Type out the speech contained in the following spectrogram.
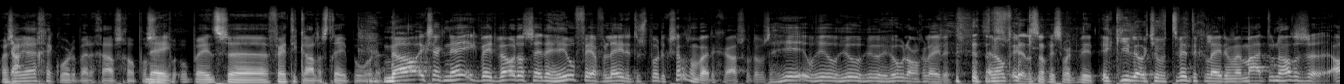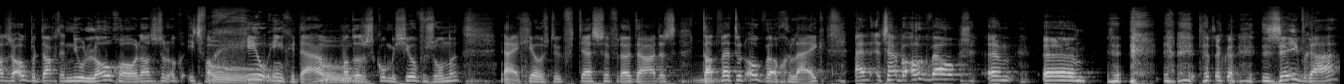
Maar zou jij gek worden bij de graafschap als Nee. op, opeens eh, verticale strepen worden? nou, ik zeg nee, ik weet wel dat ze in een heel ver verleden, toen speelde ik zelf nog bij de Graafschap. Dat was heel, heel, heel, heel, heel lang geleden. en ook dat is nog in zwart-wit. een kilootje of twintig geleden. Maar toen hadden ze, hadden ze ook bedacht een nieuw logo. En hadden ze toen ook iets van Oh. geel ingedaan. Oh. Want dat is commercieel verzonnen. Nou, geel is natuurlijk Vitesse vanuit daar. Dus dat werd toen ook wel gelijk. En ze hebben ook wel... ehm, ehm, dat ook wel de zebra,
